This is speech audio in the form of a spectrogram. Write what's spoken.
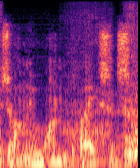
There's only one place.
